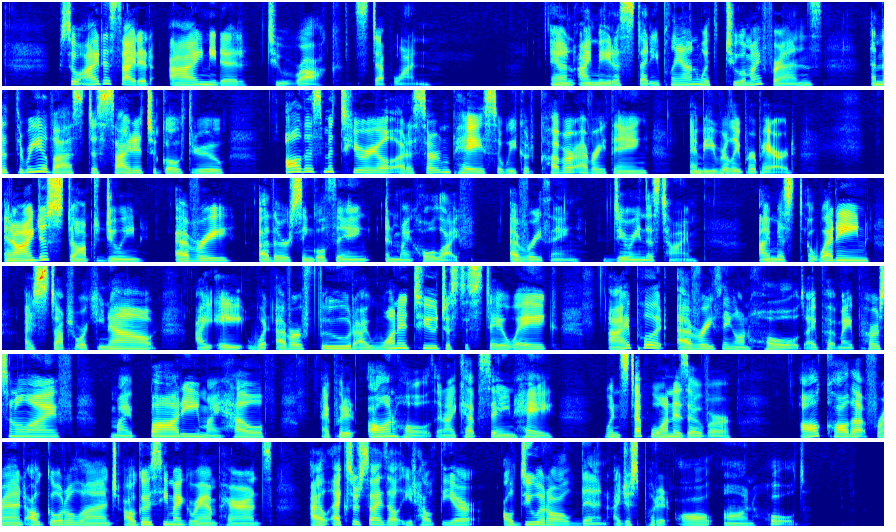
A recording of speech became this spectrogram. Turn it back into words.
So I decided I needed to rock step one. And I made a study plan with two of my friends, and the three of us decided to go through all this material at a certain pace so we could cover everything and be really prepared. And I just stopped doing every other single thing in my whole life, everything during this time. I missed a wedding. I stopped working out. I ate whatever food I wanted to just to stay awake. I put everything on hold. I put my personal life, my body, my health, I put it all on hold. And I kept saying, hey, when step one is over, I'll call that friend. I'll go to lunch. I'll go see my grandparents. I'll exercise. I'll eat healthier. I'll do it all then. I just put it all on hold.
